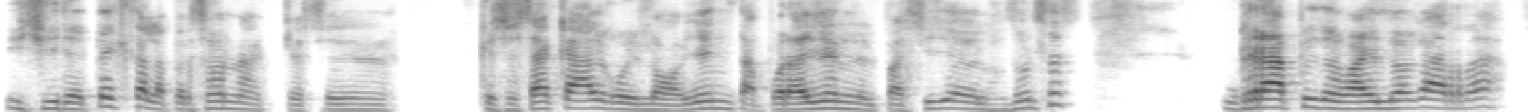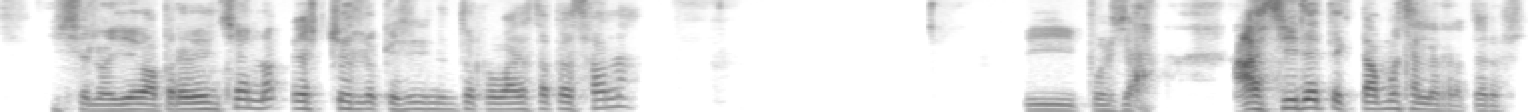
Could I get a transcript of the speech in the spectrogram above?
Y si detecta a la persona que se, que se saca algo y lo avienta por ahí en el pasillo de los dulces, rápido va y lo agarra y se lo lleva a prevención. ¿no? Esto es lo que se intentó robar a esta persona. Y pues ya, así detectamos a los rateros.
